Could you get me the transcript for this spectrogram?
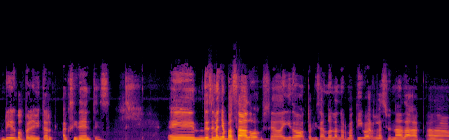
riesgos para evitar accidentes. Eh, desde el año pasado se ha ido actualizando la normativa relacionada a,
